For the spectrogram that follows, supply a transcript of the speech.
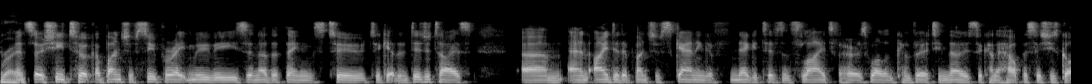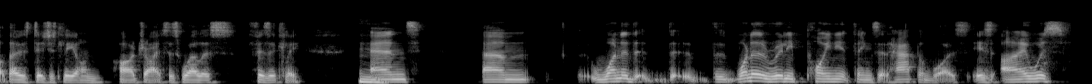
Right. And so she took a bunch of Super 8 movies and other things to to get them digitized. Um, and I did a bunch of scanning of negatives and slides for her as well and converting those to kind of help her. So she's got those digitally on hard drives as well as physically. Mm. And um, one of the, the, the one of the really poignant things that happened was is I was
